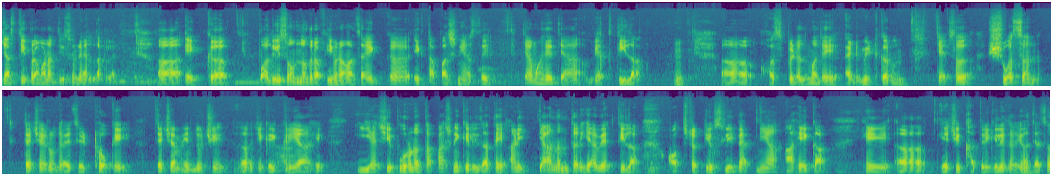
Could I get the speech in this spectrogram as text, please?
जास्ती प्रमाणात दिसून यायला लागला आहे एक पॉलिसोमनोग्राफी नावाचा एक एक तपासणी असते. त्यामध्ये त्या व्यक्तीला हॉस्पिटलमध्ये ॲडमिट करून त्याचं श्वसन त्याच्या हृदयाचे ठोके त्याच्या मेंदूची जी काही क्रिया आहे याची पूर्ण तपासणी केली जाते. आणि त्यानंतर या व्यक्तीला ऑब्स्ट्रक्टिव्ह स्लीप ॲपनिया आहे का? हे याची खात्री केली जाते किंवा त्याचं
